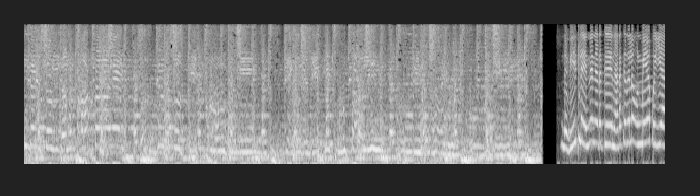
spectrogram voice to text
எங்கள் சொந்தம் பார்த்தாலே சொர்க்கம் சொத்தி போகவே எங்கள் வீட்டு இந்த வீட்ல என்ன நடக்கு? நடக்கதெல்லாம் உண்மையா பொய்யா?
